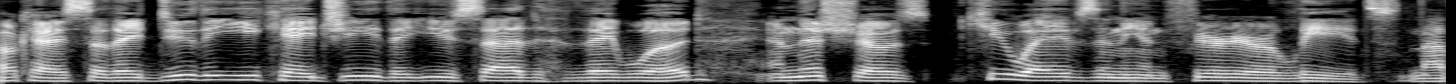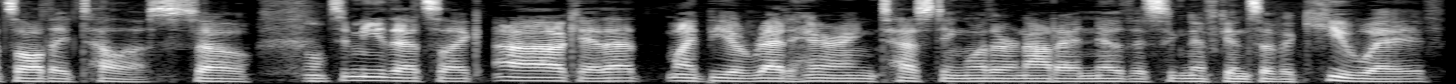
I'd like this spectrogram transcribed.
Okay, so they do the EKG that you said they would, and this shows Q waves in the inferior leads, and that's all they tell us. So Oh. to me, that's like, ah, okay, that might be a red herring testing whether or not I know the significance of a Q wave,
